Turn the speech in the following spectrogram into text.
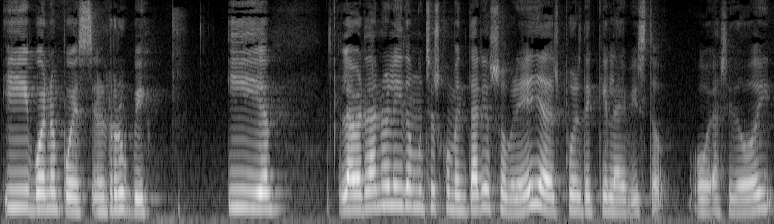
Y bueno, pues el rugby. Y eh, la verdad no he leído muchos comentarios sobre ella después de que la he visto, o ha sido hoy,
